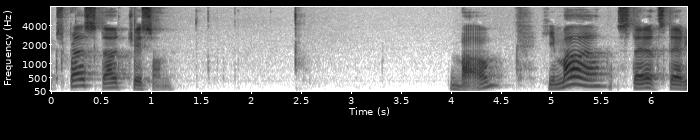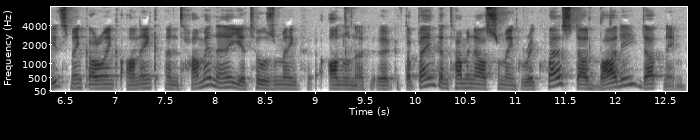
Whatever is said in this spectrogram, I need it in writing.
express.json Բա, հիմա ստեղ ստեղից մենք կարող ենք անենք ընդհանրը, եթե ուզում ենք անունը տպենք, ընդհանրը ասում ենք request.body.name։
